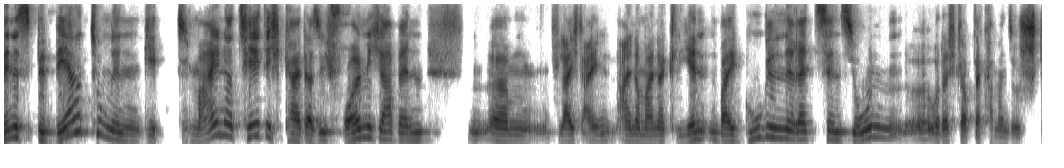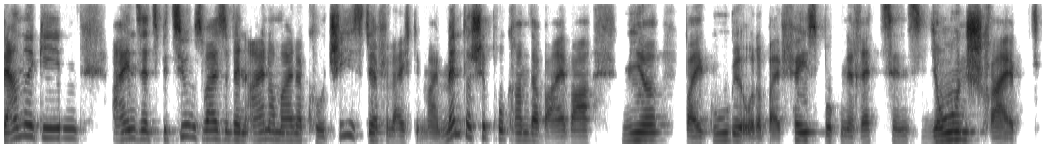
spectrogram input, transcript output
wenn es Bewertungen gibt meiner Tätigkeit, also ich freue mich ja, wenn ähm, vielleicht ein, einer meiner Klienten bei Google eine Rezension äh, oder ich glaube, da kann man so Sterne geben, einsetzt, beziehungsweise wenn einer meiner Coaches, der vielleicht in meinem Mentorship-Programm dabei war, mir bei Google oder bei Facebook eine Rezension schreibt.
